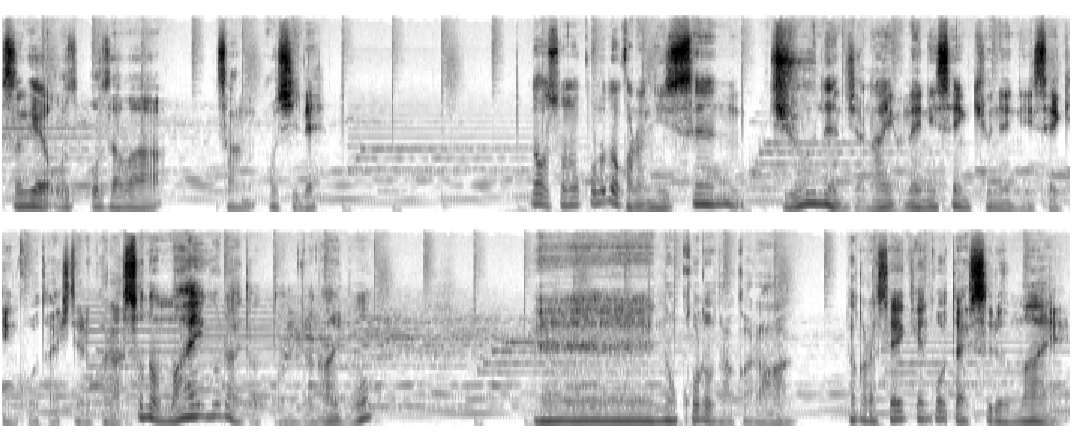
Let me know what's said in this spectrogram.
すげえ小沢さん推しで。だからその頃だから2010年じゃないよね。2009年に政権交代してるから、その前ぐらいだったんじゃないの？えー、の頃だから、だから政権交代する前、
